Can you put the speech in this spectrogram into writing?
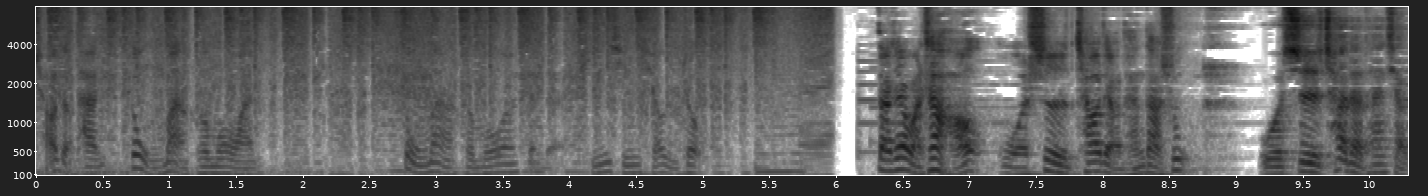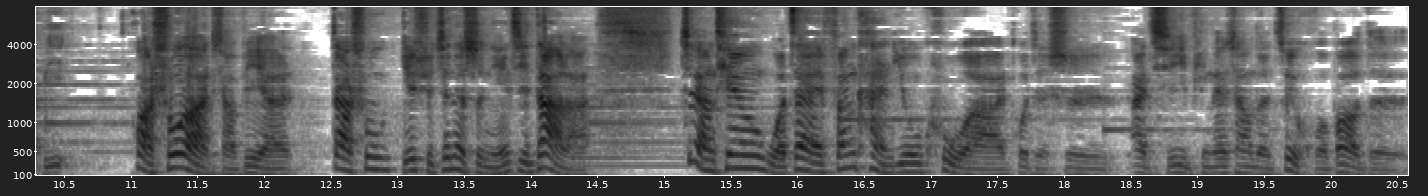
潮脚谈动漫和魔玩，动漫和魔玩粉的平行小宇宙。大家晚上好，我是超屌谈大叔。我是超屌谈小 B。话说啊，小 B 啊，大叔也许真的是年纪大了。这两天我在翻看优酷啊，或者是爱奇艺平台上的最火爆的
